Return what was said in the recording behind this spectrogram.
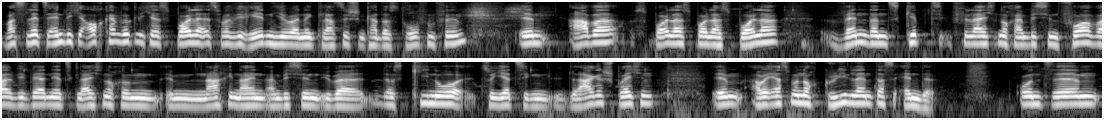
was letztendlich auch kein wirklicher Spoiler ist, weil wir reden hier über einen klassischen Katastrophenfilm. Ähm, aber Spoiler, Spoiler, Spoiler. Wenn, dann skippt vielleicht noch ein bisschen vor, weil wir werden jetzt gleich noch im, im Nachhinein ein bisschen über das Kino zur jetzigen Lage sprechen. Ähm, aber erstmal noch Greenland das Ende. Und ähm,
